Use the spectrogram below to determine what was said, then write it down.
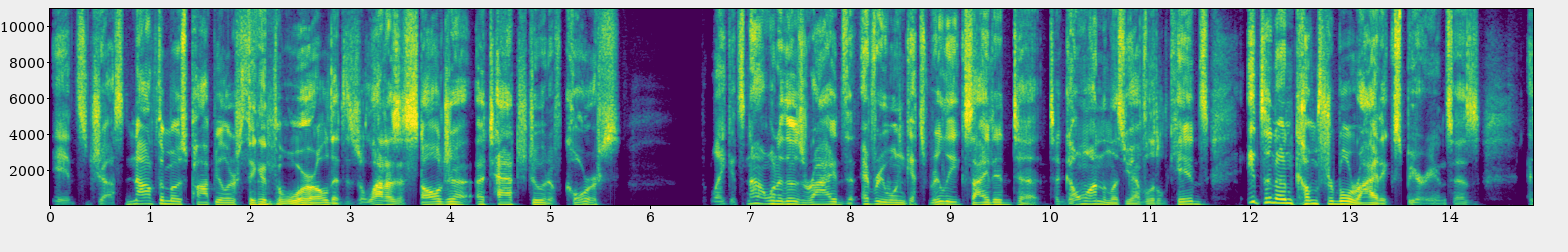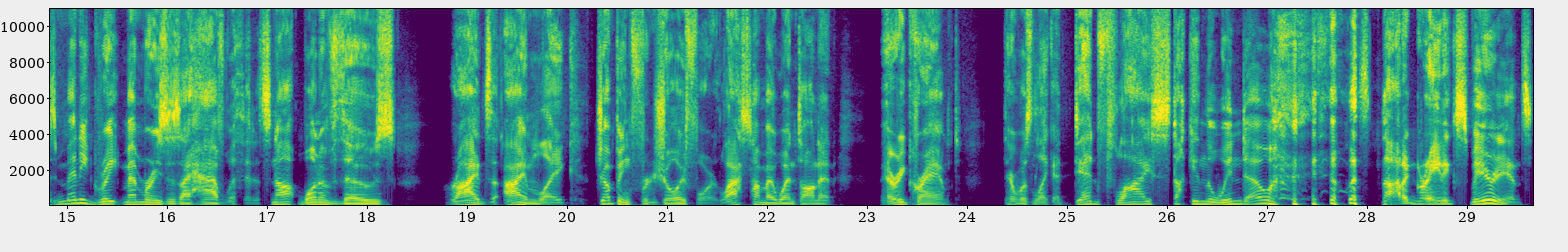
It's just not the most popular thing in the world. There's a lot of nostalgia attached to it, of course. Like it's not one of those rides that everyone gets really excited to to go on unless you have little kids. It's an uncomfortable ride experience as as many great memories as I have with it. It's not one of those rides that I'm like jumping for joy for. Last time I went on it, very cramped. There was like a dead fly stuck in the window. it was not a great experience.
